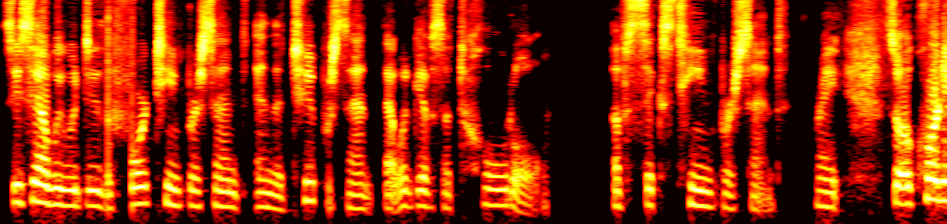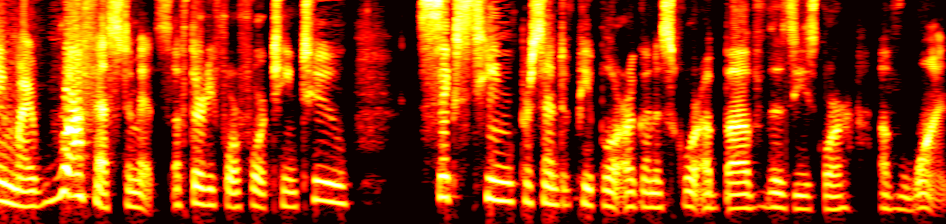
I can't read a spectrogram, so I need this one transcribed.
So you see how we would do the 14% and the 2%, that would give us a total of 16%, right? So according to my rough estimates of 34, 14, 2, 16% of people are going to score above the z-score of 1.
